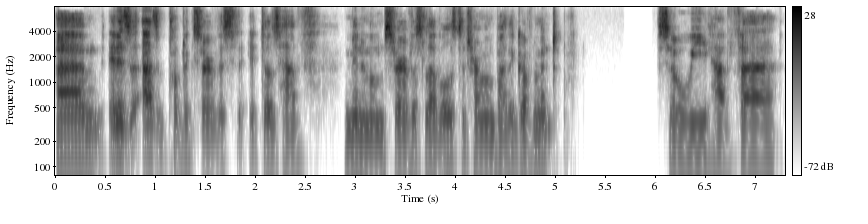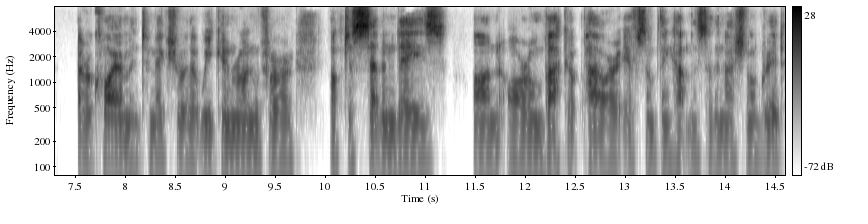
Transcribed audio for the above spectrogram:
Um, it is as a public service, it does have minimum service levels determined by the government. So we have uh, a requirement to make sure that we can run for up to seven days on our own backup power if something happens to the national grid.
